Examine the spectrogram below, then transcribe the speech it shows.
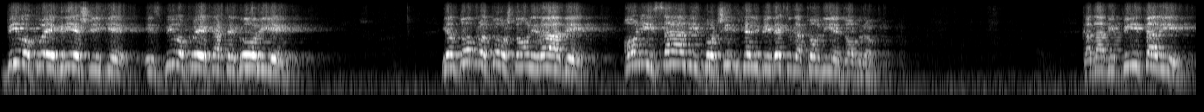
bilo koje griješnike iz bilo koje kategorije, je dobro to što oni rade, oni sami počinitelji bi rekli da to nije dobro. Kada bi pitali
